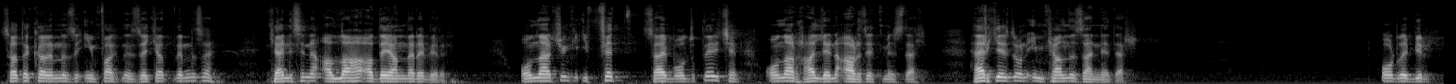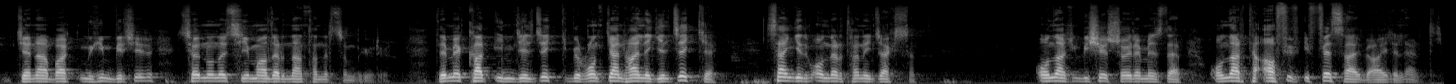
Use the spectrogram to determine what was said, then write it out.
sadakalarınızı, infaklarınızı, zekatlarınızı kendisine Allah'a adayanlara verin. Onlar çünkü iffet sahibi oldukları için onlar hallerini arz etmezler. Herkes de onu imkanlı zanneder. Orada bir Cenab-ı Hak mühim bir şey, sen onları simalarından tanırsın buyuruyor. Demek kalp incelecek ki bir röntgen haline gelecek ki sen gidip onları tanıyacaksın. Onlar çünkü bir şey söylemezler. Onlar teaffüf, iffet sahibi ailelerdir.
